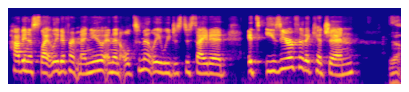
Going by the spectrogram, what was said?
having a slightly different menu, and then ultimately we just decided it's easier for the kitchen. Yeah.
